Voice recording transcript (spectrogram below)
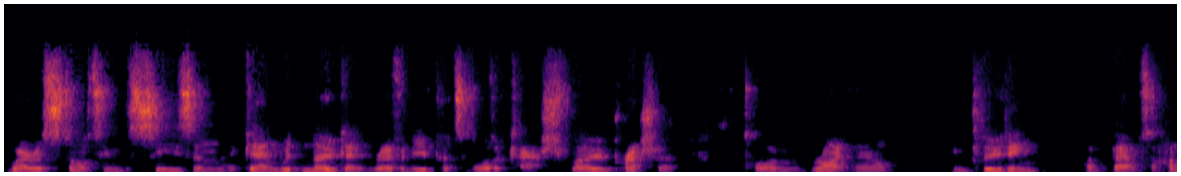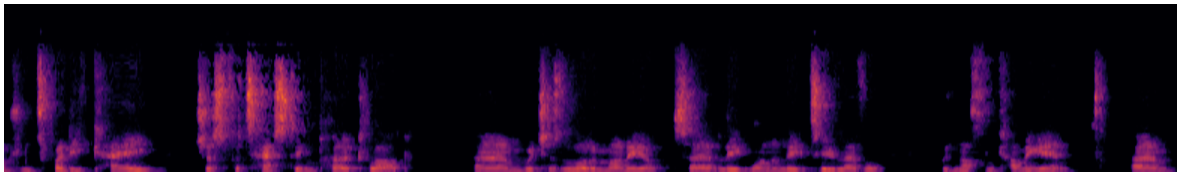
whereas starting the season again with no gate revenue puts a lot of cash flow pressure on right now, including about 120k just for testing per club, um, which is a lot of money at uh, League One and League Two level with nothing coming in. Um,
